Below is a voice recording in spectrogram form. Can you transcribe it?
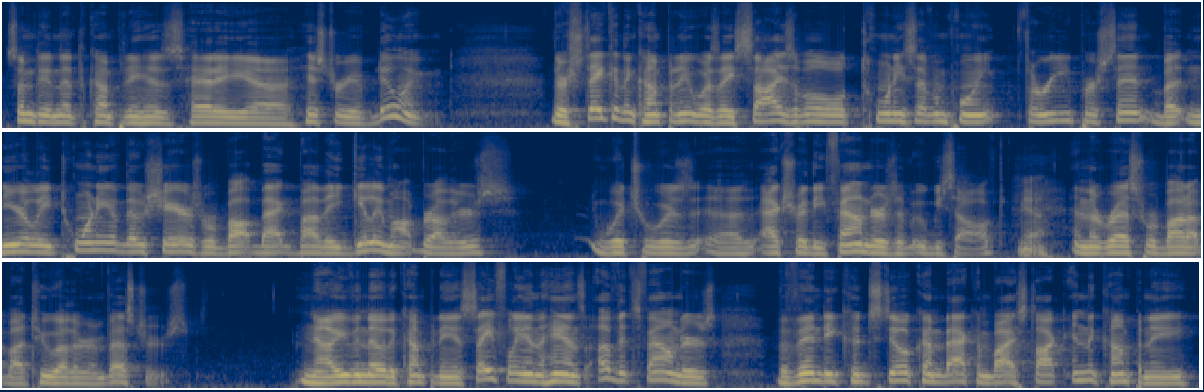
something that the company has had a uh, history of doing. Their stake in the company was a sizable 27.3%, but nearly 20 of those shares were bought back by the Guillemot brothers, which was uh, actually the founders of Ubisoft, Yeah. and the rest were bought up by two other investors. Now, even though the company is safely in the hands of its founders, Vivendi could still come back and buy stock in the company,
